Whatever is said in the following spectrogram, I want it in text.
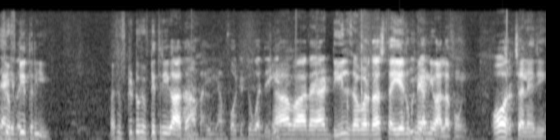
fifty. थ्री भाई? फिफ्टी टू फिफ्टी थ्री का आता हाँ। भाई हम फोर्टी टू का देंगे। क्या बात है यार डील ज़बरदस्त है ये रुकने नहीं वाला फ़ोन और चलें जी।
